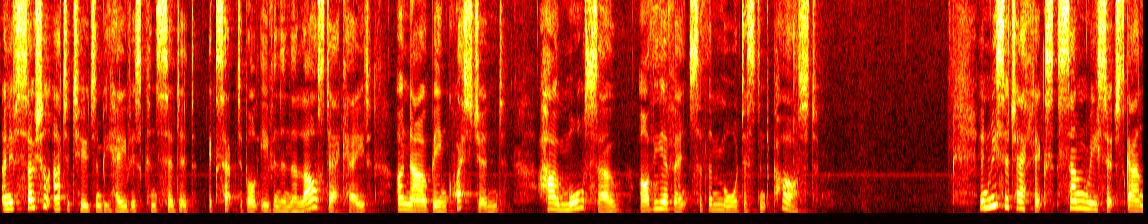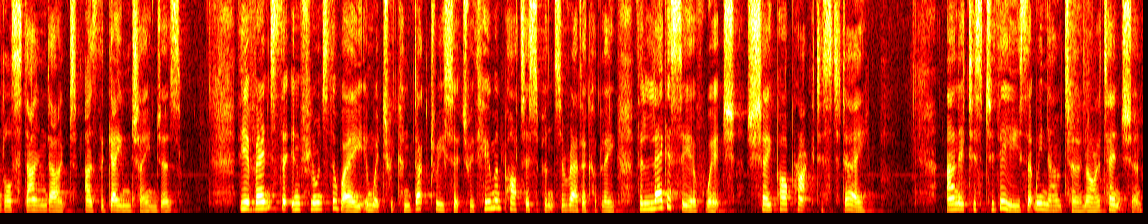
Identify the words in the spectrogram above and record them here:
and if social attitudes and behaviours considered acceptable even in the last decade are now being questioned, how more so are the events of the more distant past? In research ethics, some research scandals stand out as the game changers. The events that influence the way in which we conduct research with human participants irrevocably, the legacy of which shape our practice today. And it is to these that we now turn our attention.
